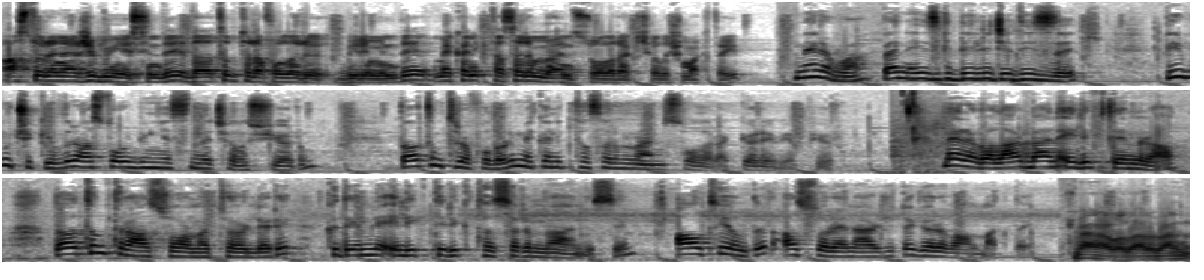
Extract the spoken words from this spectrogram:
Astor Enerji bünyesinde dağıtım trafoları biriminde mekanik tasarım mühendisi olarak çalışmaktayım. Merhaba, ben Ezgi Delice Dizek. Bir buçuk yıldır Astor bünyesinde çalışıyorum. Dağıtım trafoları mekanik tasarım mühendisi olarak görev yapıyorum. Merhabalar ben Elif Demiral. Dağıtım transformatörleri kıdemli elektrik tasarım mühendisiyim. 6 yıldır Astor Enerji'de görev almaktayım. Merhabalar ben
